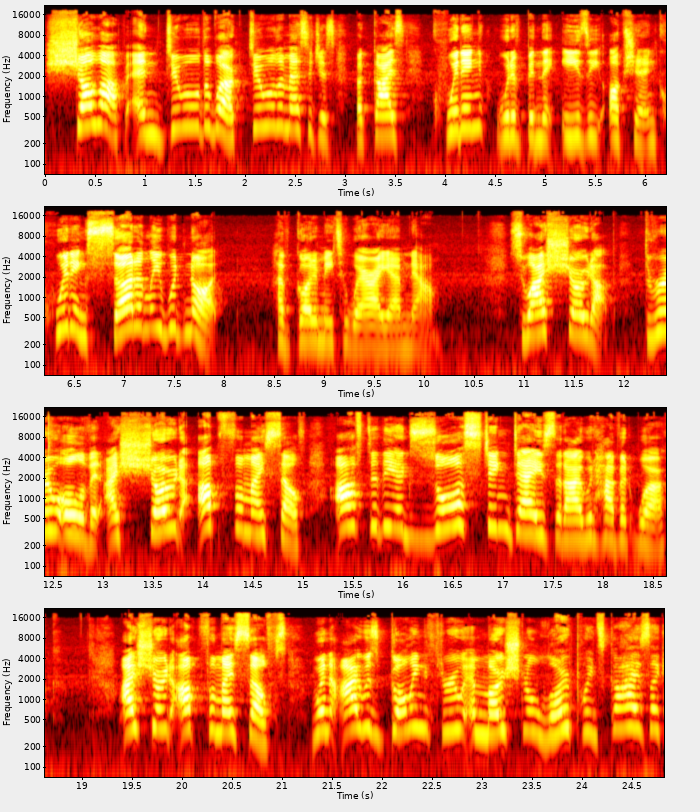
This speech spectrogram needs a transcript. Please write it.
show up and do all the work, do all the messages. But guys, quitting would have been the easy option, and quitting certainly would not have gotten me to where I am now. So I showed up through all of it. I showed up for myself after the exhausting days that I would have at work. I showed up for myself when I was going through emotional low points. Guys, like,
